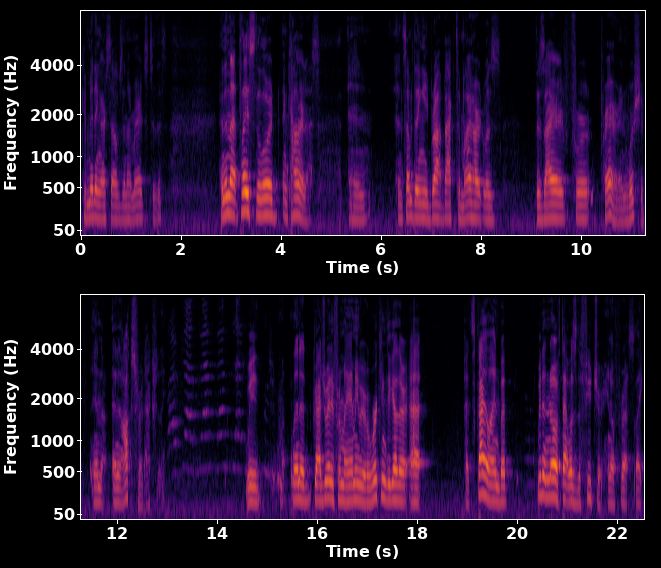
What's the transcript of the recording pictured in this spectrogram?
committing ourselves in our marriage to this. And in that place, the Lord encountered us. And, and something He brought back to my heart was desire for prayer and worship in, in Oxford, actually. We, Lynn had graduated from Miami. We were working together at, at Skyline, but we didn't know if that was the future, you know, for us. Like,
